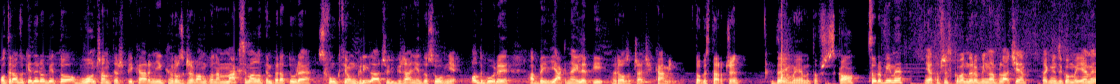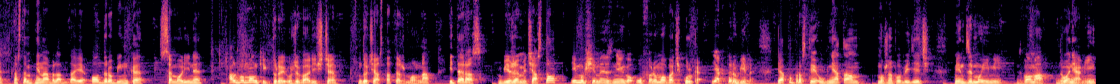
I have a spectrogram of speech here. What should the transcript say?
Od razu, kiedy robię to, włączam też piekarnik, rozgrzewam go na maksymalną temperaturę z funkcją grilla, czyli grzanie dosłownie od góry, aby jak najlepiej rozgrzać kamień. To wystarczy. Dejmujemy to wszystko. Co robimy? Ja to wszystko będę robił na blacie, tak więc go myjemy. Następnie na blat daję odrobinkę semoliny albo mąki, której używaliście do ciasta, też można. I teraz bierzemy ciasto i musimy z niego uformować kulkę. Jak to robimy? Ja po prostu je ugniatam, można powiedzieć, między moimi dwoma dłoniami,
